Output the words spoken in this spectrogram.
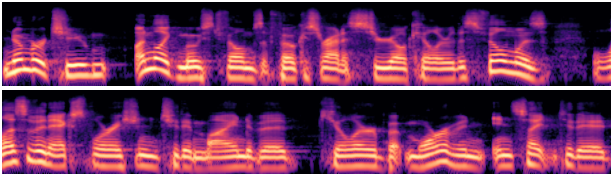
Number two, unlike most films that focus around a serial killer, this film was less of an exploration to the mind of a killer, but more of an insight into the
